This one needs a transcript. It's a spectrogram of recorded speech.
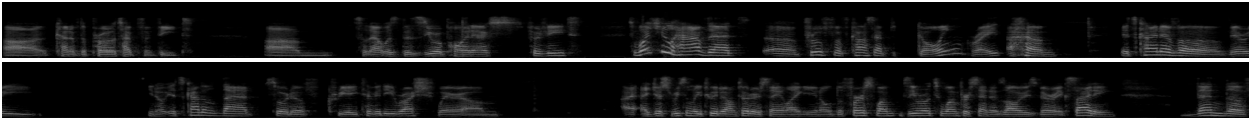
uh, kind of the prototype for Vite. Um, so that was the 0.x for Vite. So once you have that uh, proof of concept going, right? Um, it's kind of a very, you know, it's kind of that sort of creativity rush where um, I, I just recently tweeted on Twitter saying like, you know, the first one zero to one percent is always very exciting. Then the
